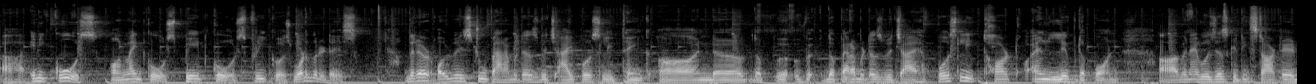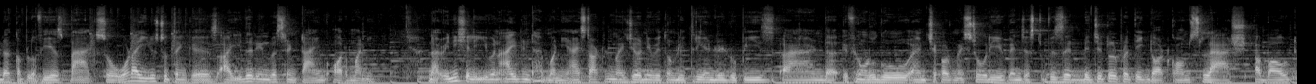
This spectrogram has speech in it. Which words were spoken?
uh, any course, online course, paid course, free course, whatever it is, there are always two parameters which I personally think uh, and uh, the, the parameters which I have personally thought and lived upon uh, when I was just getting started a couple of years back. So, what I used to think is I either invest in time or money now initially even i didn't have money. I started my journey with only 300 rupees and uh, if you want to go and check out my story you can just visit digitalpratik.com slash about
